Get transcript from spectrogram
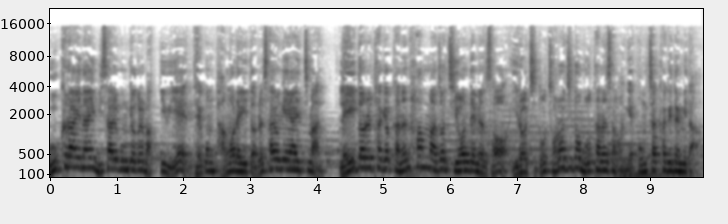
우크라이나의 미사일 공격을 막기 위해 대공 방어 레이더를 사용해야 했지만 레이더를 타격하는 함마저 지원되면서 이러지도 저러지도 못하는 상황에 봉착하게 됩니다.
